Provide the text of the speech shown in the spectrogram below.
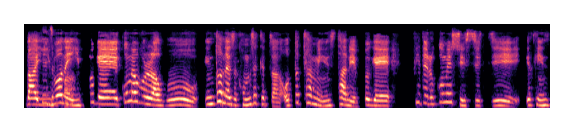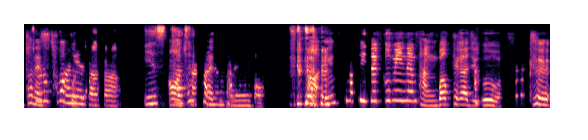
나 이번에 봐. 이쁘게 꾸며보려고 인터넷에 검색했잖아. 어떻게 하면 인스타를 예쁘게 피드를 꾸밀 수 있을지 이렇게 인터넷에 쳐봤거든. 초록창에다가 인스타 어, 잘 초록창에다가. 방법. 아, 인스타 피드 꾸미는 방법 해가지고 그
